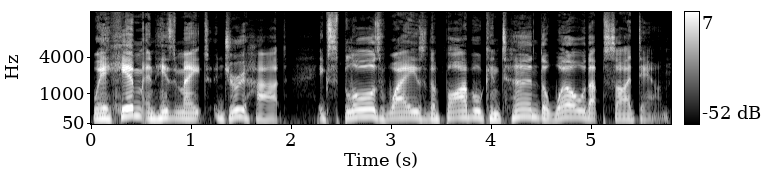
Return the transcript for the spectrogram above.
where him and his mate Drew Hart explores ways the Bible can turn the world upside down.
